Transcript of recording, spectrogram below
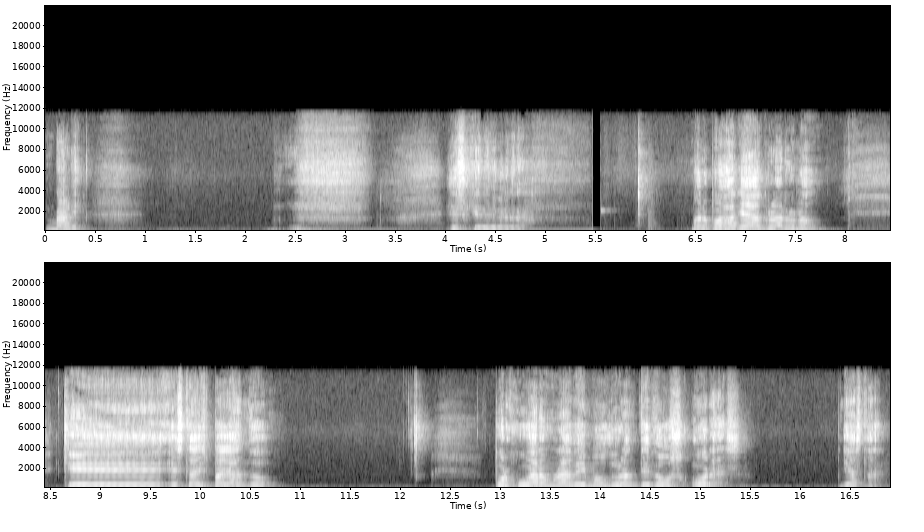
vale. Es que de verdad. Bueno, pues ha quedado claro, ¿no? Que estáis pagando por jugar a una demo durante dos horas. Ya está.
